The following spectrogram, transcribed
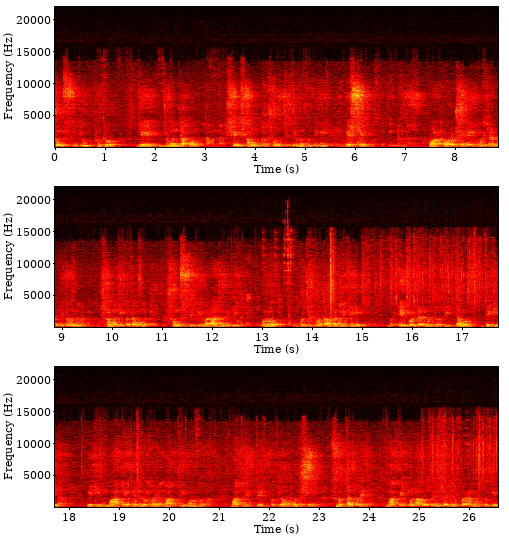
সংস্কৃতি উদ্ভূত যে জীবনযাপন, সেই সামন্ত সংস্কৃতির মধ্য থেকে এসছে। পর- পরশের এই বইটার মধ্যে যেমন সামাজিকতা এবং সংস্কৃতির বা রাজনৈতিক কোনো উপযোগ্যতা আমরা দেখিনি এই বইটার মধ্যেও ঠিক তেমন দেখি না। এটি মাকে কেন্দ্র করে মাতৃবন্দনা। মাতৃত্বের প্রতি অপরিসীম শ্রদ্ধা করে মাকে ক্রমাগত ইন্টারভিউ করার মধ্য দিয়ে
